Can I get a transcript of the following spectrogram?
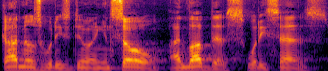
God knows what he's doing. And so I love this, what he says.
